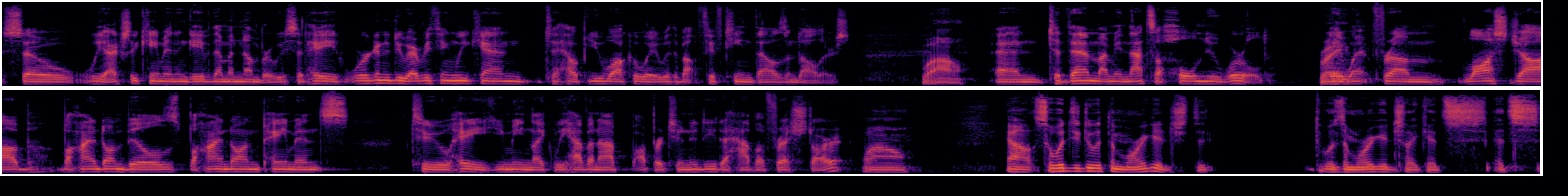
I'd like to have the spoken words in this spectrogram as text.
So we actually came in and gave them a number. We said, hey, we're going to do everything we can to help you walk away with about $15,000. Wow. And to them, I mean, that's a whole new world. They went from lost job, behind on bills, behind on payments, to, hey, you mean like we have an op- opportunity to have a fresh start? Wow. Yeah. So what'd you do with the mortgage? Did, was the mortgage like it's it's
